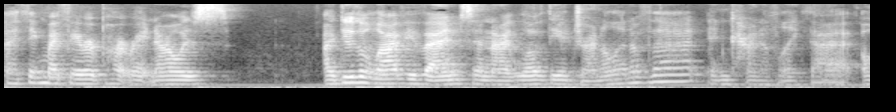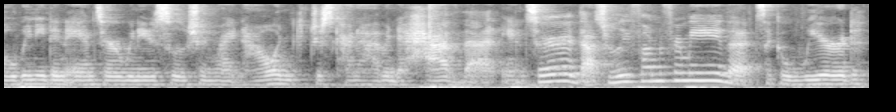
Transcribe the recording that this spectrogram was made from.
I think my favorite part right now is I do the live events and I love the adrenaline of that and kind of like that, oh, we need an answer, we need a solution right now, and just kind of having to have that answer. That's really fun for me. That's like a weird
